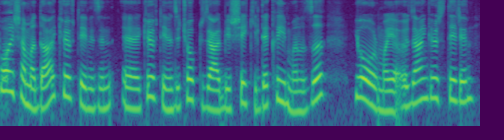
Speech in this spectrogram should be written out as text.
Bu aşamada köftenizin e, köftenizi çok güzel bir şekilde kıymanızı yoğurmaya özen gösterin.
